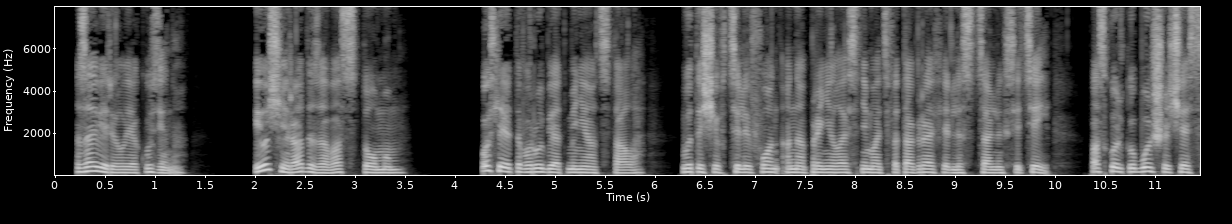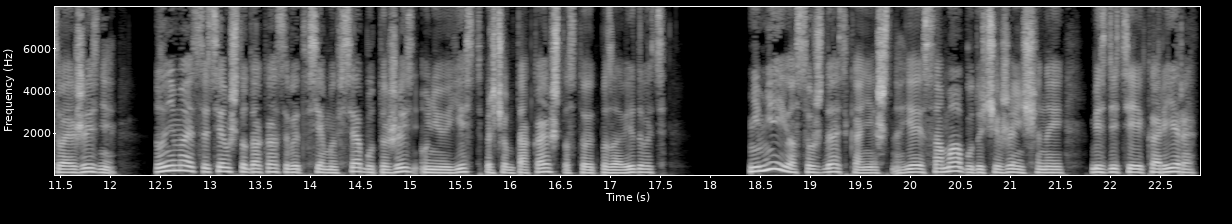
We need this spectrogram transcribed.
— заверила я кузина. «И очень рада за вас с Томом». После этого Руби от меня отстала. Вытащив телефон, она принялась снимать фотографии для социальных сетей, поскольку большая часть своей жизни — Занимается тем, что доказывает всем и вся, будто жизнь у нее есть, причем такая, что стоит позавидовать. Не мне ее осуждать, конечно. Я и сама, будучи женщиной без детей и карьеры,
